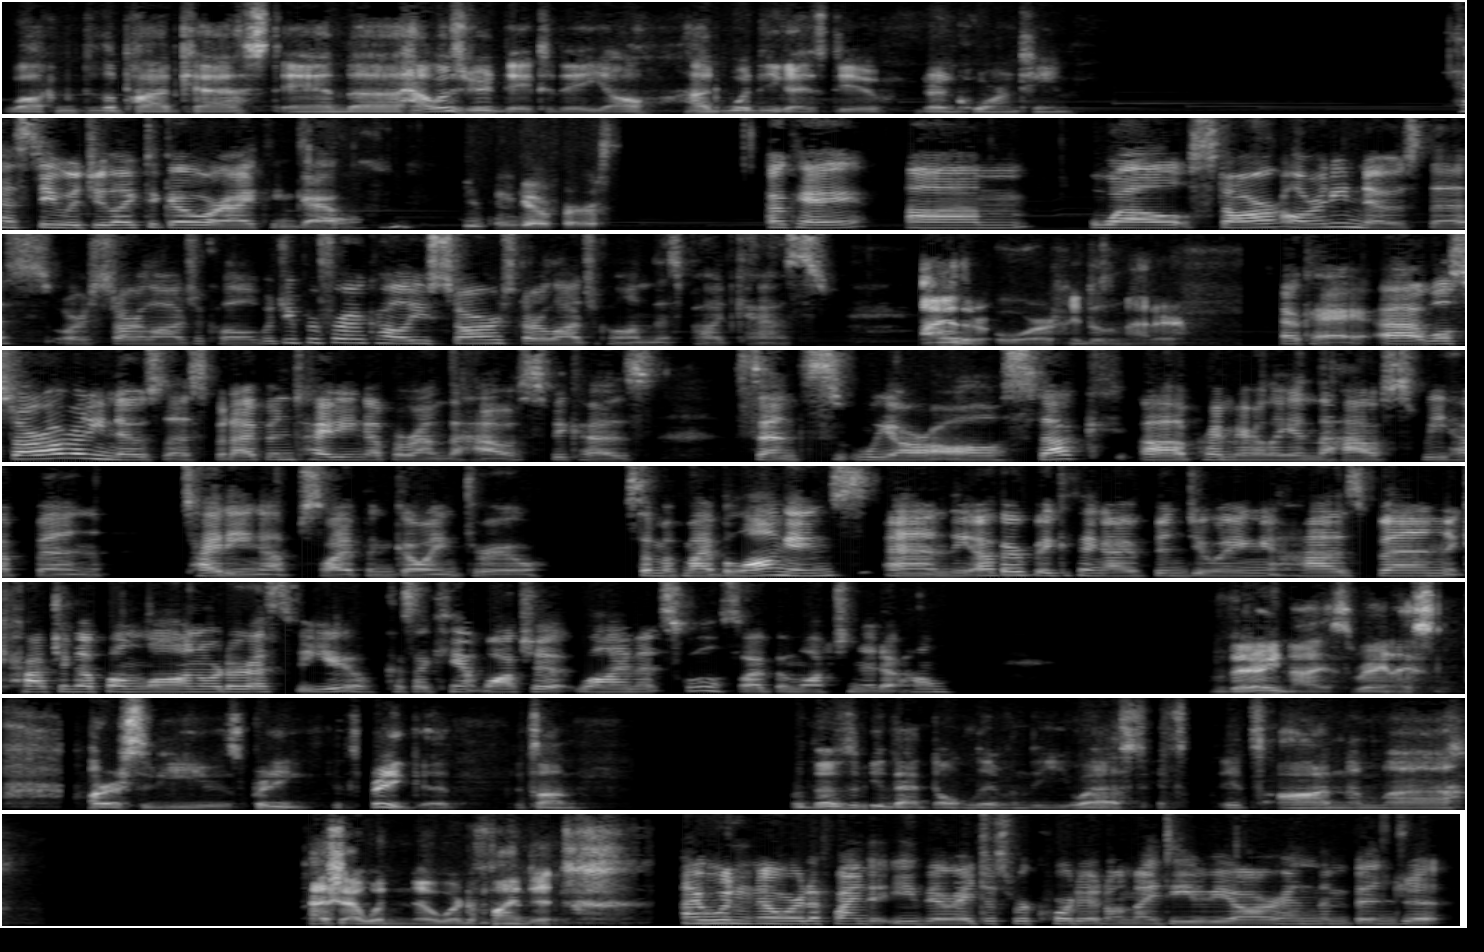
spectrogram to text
welcome to the podcast. And uh, how was your day today, y'all? How, what did you guys do during quarantine? Hesty, would you like to go or I can go? You can go first. Okay. Um well, Star already knows this, or Star Logical. Would you prefer I call you Star or Star Logical on this podcast? Either or, it doesn't matter. Okay. Uh, well, Star already knows this, but I've been tidying up around the house because since we are all stuck uh, primarily in the house, we have been tidying up. So I've been going through some of my belongings. And the other big thing I've been doing has been catching up on Law and Order SVU because I can't watch it while I'm at school. So I've been watching it at home. Very nice, very nice. RSVU is pretty. It's pretty good. It's on. For those of you that don't live in the U.S., it's it's on. Um, uh, actually, I wouldn't know where to find it. I wouldn't know where to find it either. I just record it on my DVR and then binge it.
